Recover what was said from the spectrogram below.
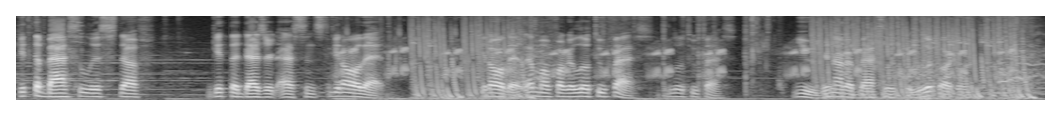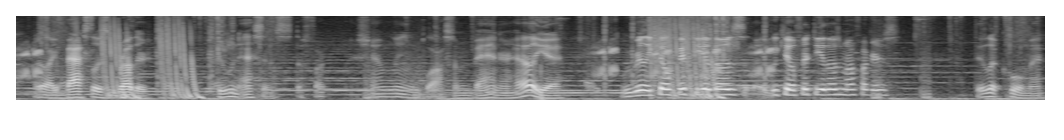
Get the basilisk stuff. Get the desert essence. Get all that. Get all that. That motherfucker a little too fast. A little too fast. You, you're not a basilisk, but you look like one. Like basilisk brother. Dune essence. The fuck? Shambling blossom banner. Hell yeah. We really kill 50 of those. We kill 50 of those motherfuckers. They look cool, man.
